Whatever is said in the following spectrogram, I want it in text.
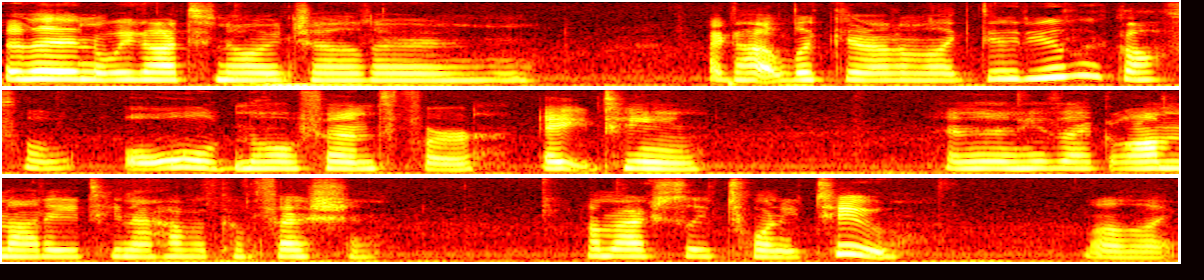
And then we got to know each other. And I got looking at him like, dude, you look awful old. No offense for 18. And then he's like, oh, I'm not 18. I have a confession. I'm actually 22. I was like,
